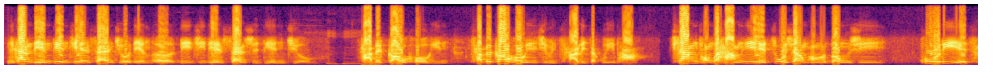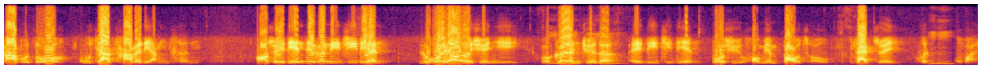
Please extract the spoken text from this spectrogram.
你看联电今天三十九点二，利基电三十点九，差的高口银，差的高口银是不是差你十几趴？相同的行业做相同的东西，获利也差不多，股价差了两成，啊，所以联电跟利基电如果要二选一，我个人觉得，哎，利基电或许后面报酬再追会很快。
